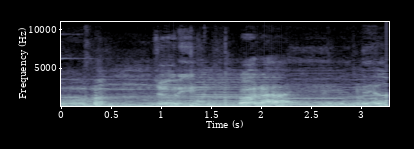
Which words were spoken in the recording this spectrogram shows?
মঞ্জুরি করাই দিল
